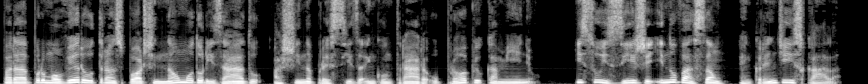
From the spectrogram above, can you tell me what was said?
Para promover o transporte não motorizado, a China precisa encontrar o próprio caminho. Isso exige inovação em grande escala.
